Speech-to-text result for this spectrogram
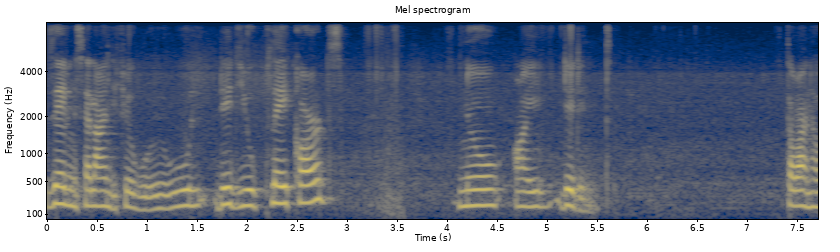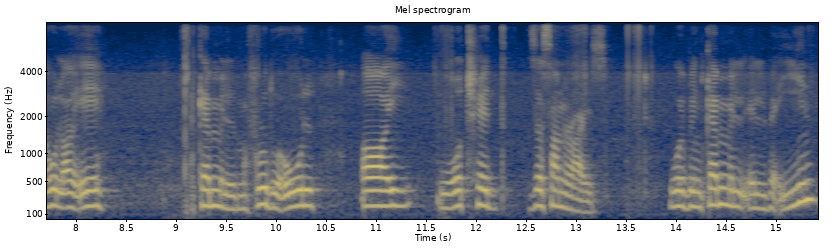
زي المثال عندي فيه بيقول did you play cards? No I didn't. طبعا هقول I إيه؟ أكمل المفروض وأقول I watched the sunrise. وبنكمل الباقيين.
